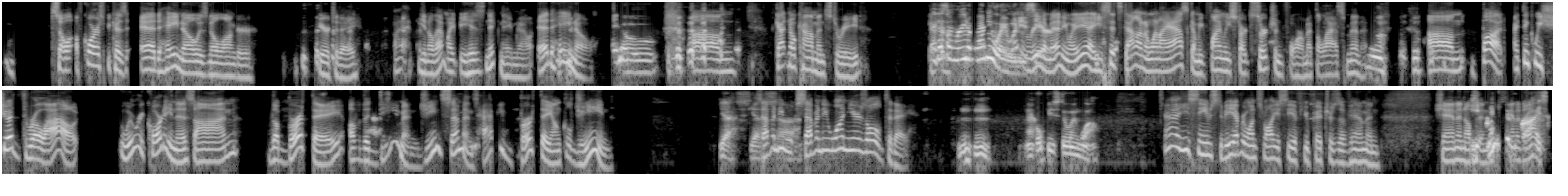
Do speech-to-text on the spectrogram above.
so of course, because Ed Hayno is no longer here today, I, you know that might be his nickname now, Ed Hayno. Know. Um, got no comments to read. He doesn't read them anyway when he's read here. them anyway. Yeah, he sits down, and when I ask him, he finally starts searching for him at the last minute. Um, but I think we should throw out. We're recording this on the birthday of the demon, Gene Simmons. Happy birthday, Uncle Gene. Yes, yes. 70, uh, 71 years old today. mhm. I hope he's doing well. Yeah, he seems to be. Every once in a while, you see a few pictures of him and Shannon up He, in I'm Canada. surprised.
